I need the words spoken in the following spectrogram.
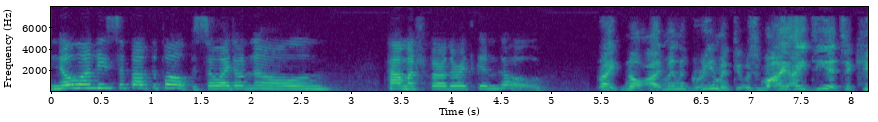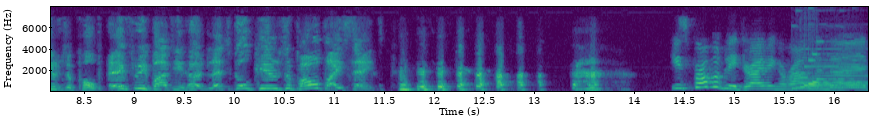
no one is above the Pope, so I don't know how much further it can go. Right, no, I'm in agreement. It was my idea to kill the Pope. Everybody heard. Let's go kill the Pope, I said. He's probably driving around in a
